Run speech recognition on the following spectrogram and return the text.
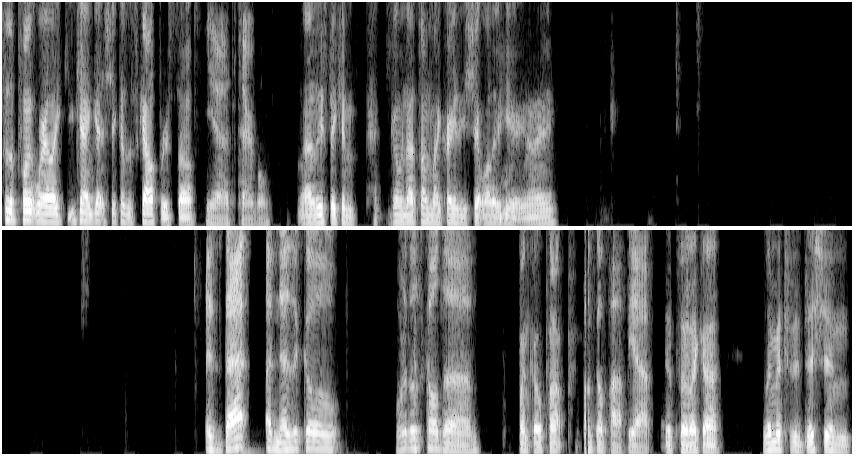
to the point where like you can't get shit because of scalpers, so Yeah, it's terrible. at least they can go nuts on my crazy shit while they're here, you know what I mean? Is that a Nezuko? What are those It's- called? Uh, Funko Pop. Funko Pop. Yeah. It's a, like a limited edition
